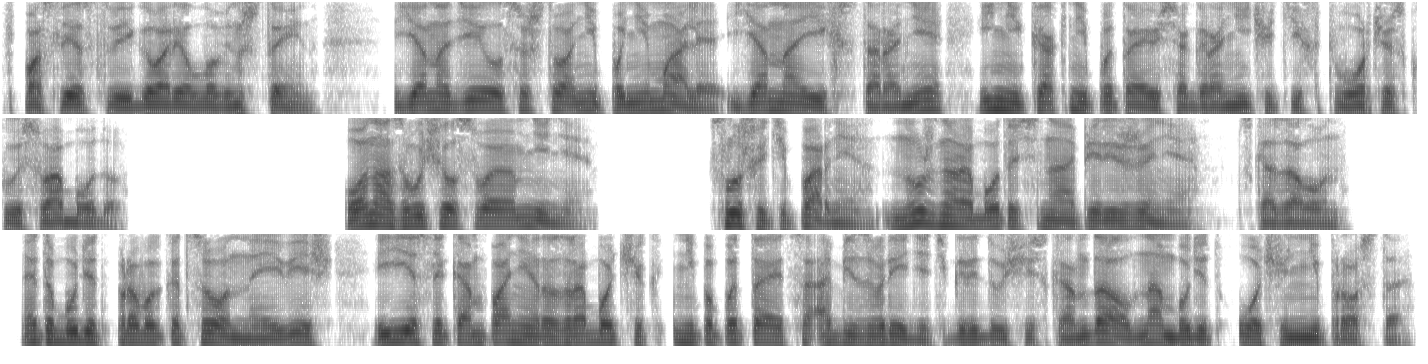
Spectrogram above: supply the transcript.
Впоследствии говорил Ловенштейн. Я надеялся, что они понимали, я на их стороне и никак не пытаюсь ограничить их творческую свободу. Он озвучил свое мнение. «Слушайте, парни, нужно работать на опережение», — сказал он. «Это будет провокационная вещь, и если компания-разработчик не попытается обезвредить грядущий скандал, нам будет очень непросто».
